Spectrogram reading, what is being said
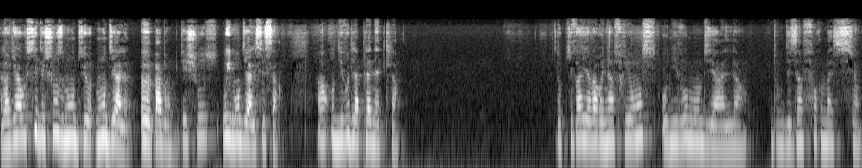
Alors, il y a aussi des choses mondiales. Euh, pardon, des choses... Oui, mondiales, c'est ça. Hein, au niveau de la planète, là. Donc, il va y avoir une influence au niveau mondial. Donc, des informations.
